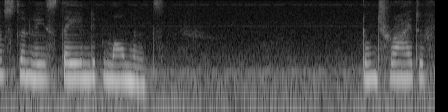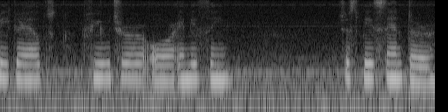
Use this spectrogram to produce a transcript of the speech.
Constantly stay in the moment. Don't try to figure out future or anything. Just be centered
